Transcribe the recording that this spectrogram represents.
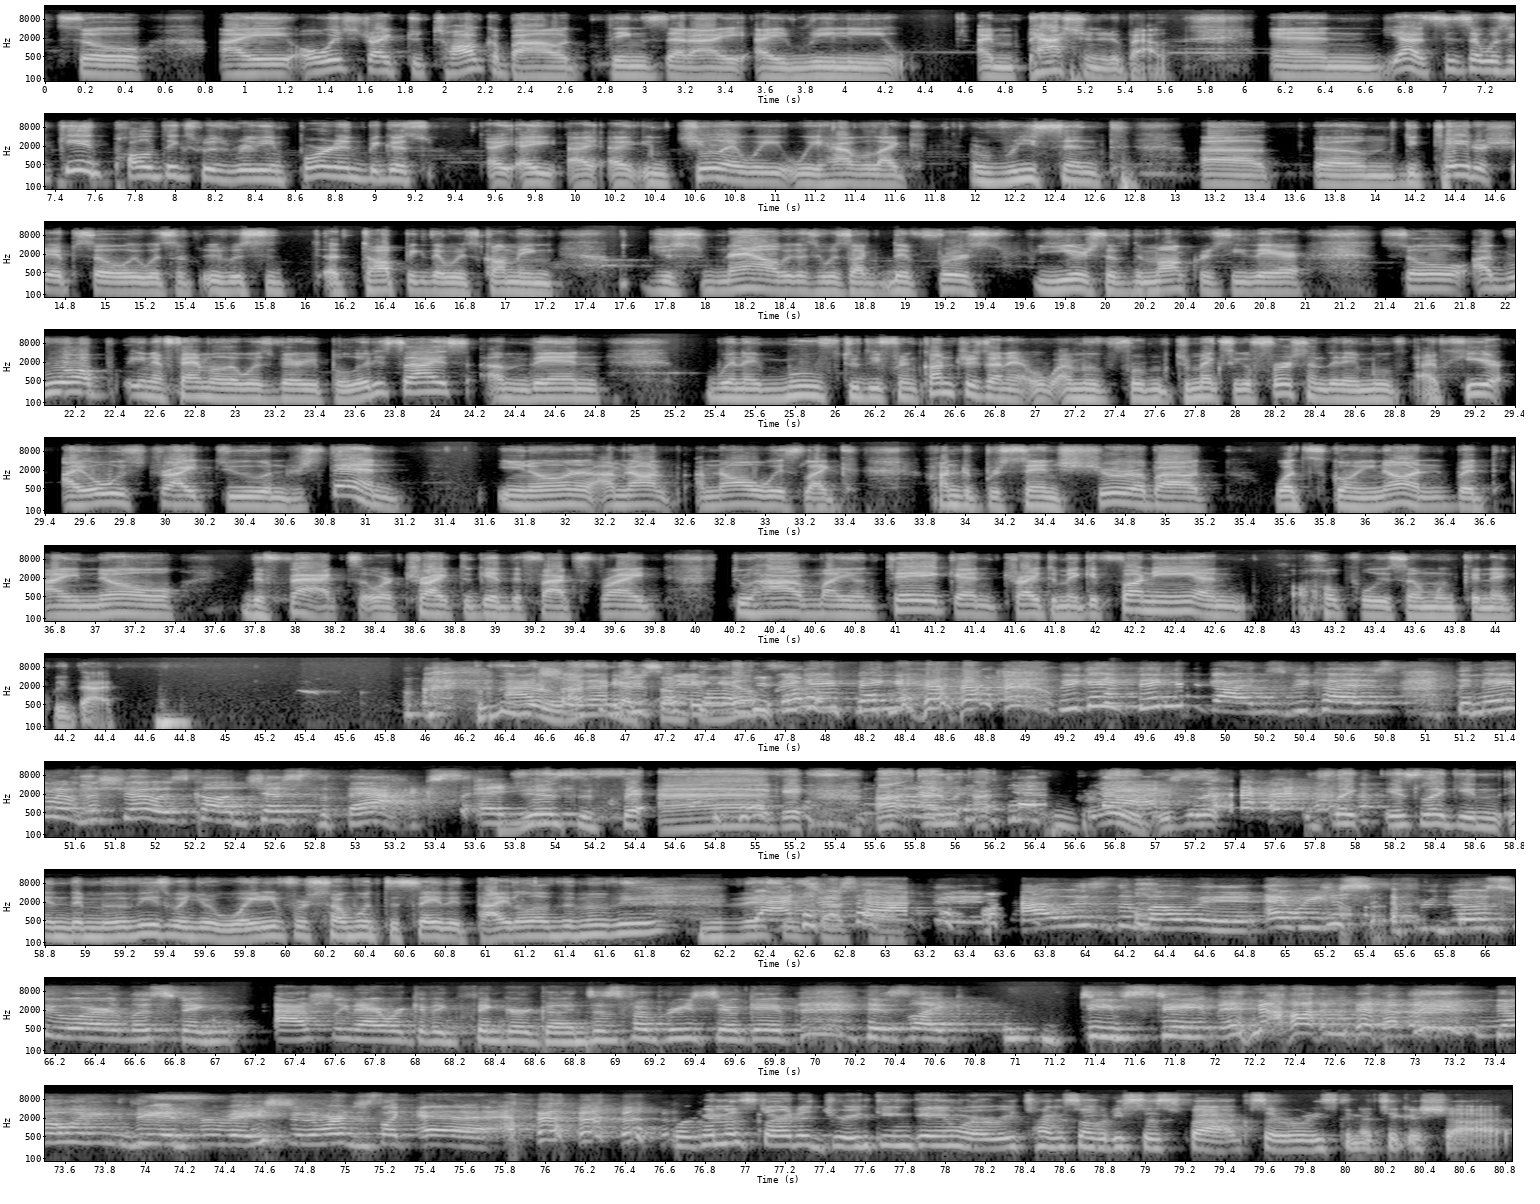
So I always try to talk about things that I I really I'm passionate about. And yeah, since I was a kid, politics was really important because I, I, I, in Chile we we have like a recent uh, um, dictatorship, so it was it was a topic that was coming just now because it was like the first years of democracy there. So I grew up in a family that was very politicized, and then when I moved to different countries, and I, I moved from to Mexico first, and then I moved up here, I always tried to understand. You know, I'm not I'm not always like 100% sure about what's going on, but I know the facts or try to get the facts right to have my own take and try to make it funny and hopefully someone connect with that. Ashley, at something else. We gave, finger, we gave finger guns because the name of the show is called Just the Facts. And just the facts. Ah, okay. I, I, great. It's like, it's like it's like in in the movies when you're waiting for someone to say the title of the movie. This that just happened. That was the moment, and we just for those who are listening, Ashley and I were giving finger guns as Fabrizio gave his like deep statement on knowing the information. And we're just like, eh. We're gonna start a drinking game where every time somebody says facts, everybody's gonna take a shot.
